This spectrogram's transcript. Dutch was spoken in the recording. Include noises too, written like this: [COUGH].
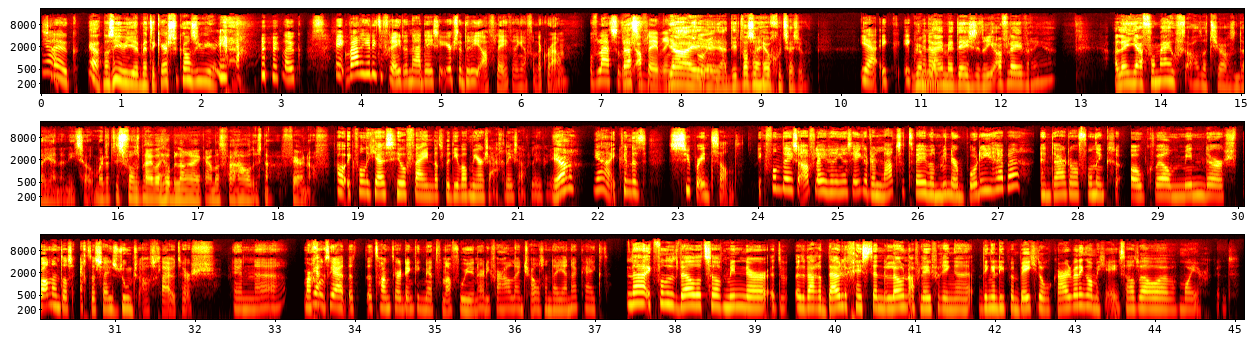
is Ja. leuk. Ja, dan zien we je met de kerstvakantie weer. [LAUGHS] Leuk. Hey, waren jullie tevreden na deze eerste drie afleveringen van The Crown? Of laatste drie Laatste- afleveringen? Ja, ja, ja, Sorry. ja, dit was een heel goed seizoen. Ja, ik, ik, Ik ben, ben, blij ook... met deze drie afleveringen. Alleen ja, voor mij hoeft al dat Charles en Diana niet zo. Maar dat is volgens mij wel heel belangrijk aan het verhaal. Dus nou, fair enough. Oh, ik vond het juist heel fijn dat we die wat meer zagen, deze aflevering. Ja? Ja, ik vind het super interessant. Ik vond deze afleveringen, zeker de laatste twee, wat minder body hebben. En daardoor vond ik ze ook wel minder spannend als echte seizoensafsluiters. En, eh, maar Ja. goed, ja, dat, dat hangt er denk ik net vanaf hoe je naar die verhaallijn Charles en Diana kijkt. Nou, ik vond het wel dat zelf minder. Het, het waren duidelijk geen standalone afleveringen. Dingen liepen een beetje door elkaar. Daar ben ik wel met je eens. Dat had wel eh, wat mooier gekund.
